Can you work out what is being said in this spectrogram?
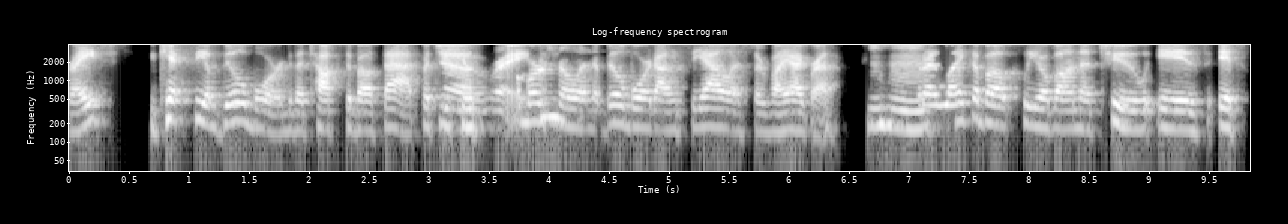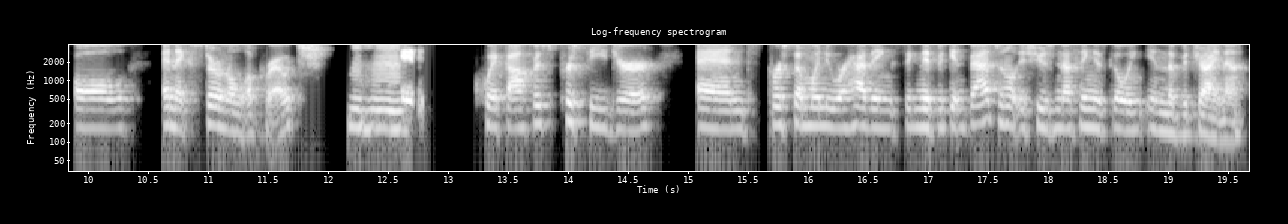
right? you can't see a billboard that talks about that, but you can see right. a commercial and a billboard on Cialis or Viagra. Mhm. What I like about Cliovana too is it's all an external approach. Mhm. It's quick office procedure. And for someone who are having significant vaginal issues, nothing is going in the vagina.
